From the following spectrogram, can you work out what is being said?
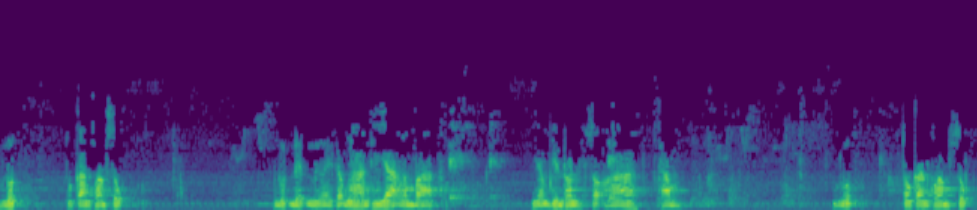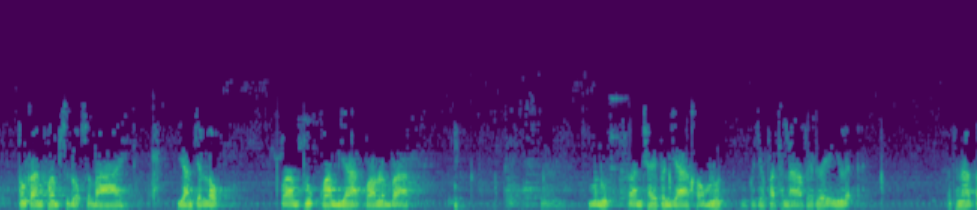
มนุษย์ต้องการความสุข มนุษย์เหน็ดเหนื่อยกับงานที่ยากลำบากยามดิ้นรนเสาะหาทำมนุษย์ต้องการความสุข ต้องการความสะดวกสบายพยายามจะหลบความทุกข์ความยากความลำบาก มนุษย์การใช้ปัญญาของมนุษย์ก็จะพัฒนาไปเรื่อยอย่างนี้แหละ พัฒนาไป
